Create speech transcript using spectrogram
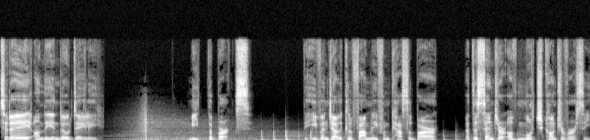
Today on the Indo Daily, meet the Burkes. the evangelical family from Castlebar at the centre of much controversy.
